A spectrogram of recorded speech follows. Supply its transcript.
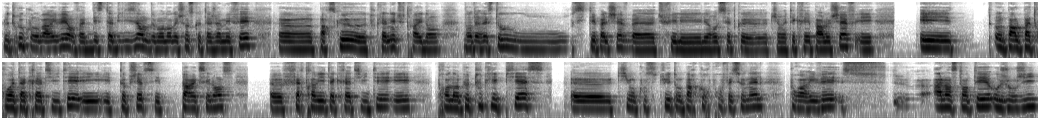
le truc où on va arriver, on va te déstabiliser en te demandant des choses que tu n'as jamais fait. Euh, parce que euh, toute l'année, tu travailles dans, dans des restos où si t'es pas le chef, bah, tu fais les, les recettes que, qui ont été créées par le chef. Et, et on parle pas trop à ta créativité. Et, Top Chef, c'est par excellence euh, faire travailler ta créativité et prendre un peu toutes les pièces euh, qui ont constitué ton parcours professionnel pour arriver à l'instant T, au jour J,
